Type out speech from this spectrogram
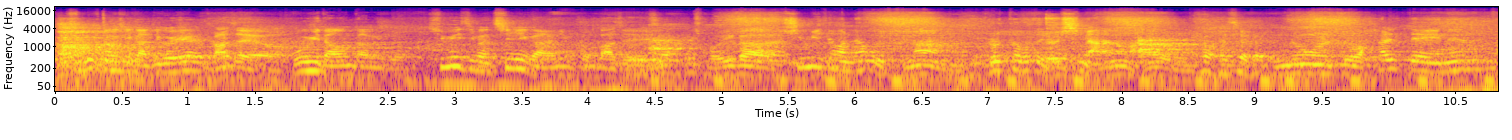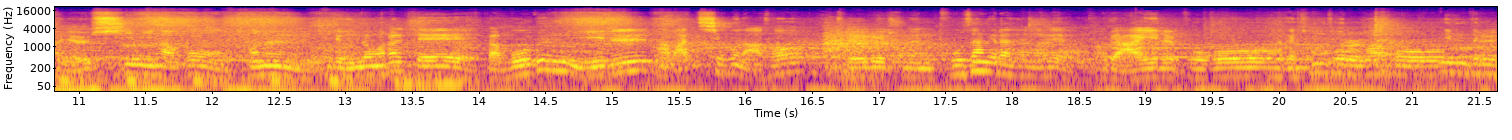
직업 정신 가지고 해야 맞아요. 몸이 나온다는 거. 취미지만 취미가 아닌 거. 맞아요. 저희가 취미 생활을 하고 있지만 그렇다고 또 열심히 안 하는 건 아니거든요. 운동을 또 할 때에는 정말 열심히 하고 저는 이제 운동을 할 때 모든 일을 다 마치고 나서 저에게 주는 보상이라는 생각을 해요. 우리 아이를 보고 이렇게 청소를 하고 힘들을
